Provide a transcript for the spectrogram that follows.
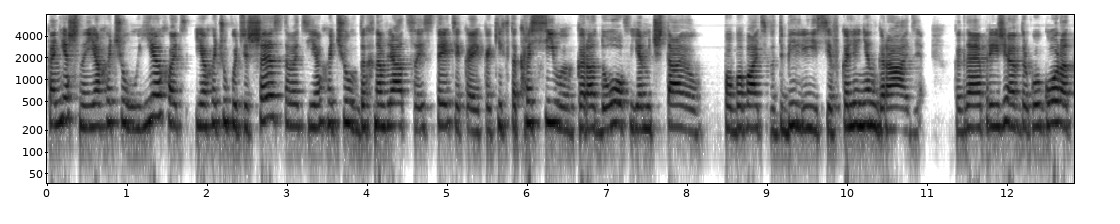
Конечно, я хочу уехать, я хочу путешествовать, я хочу вдохновляться эстетикой каких-то красивых городов. Я мечтаю побывать в Тбилиси, в Калининграде. Когда я приезжаю в другой город,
